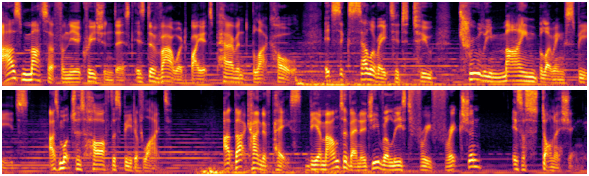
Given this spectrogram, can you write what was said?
As matter from the accretion disk is devoured by its parent black hole, it's accelerated to truly mind-blowing speeds, as much as half the speed of light. At that kind of pace, the amount of energy released through friction is astonishing.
